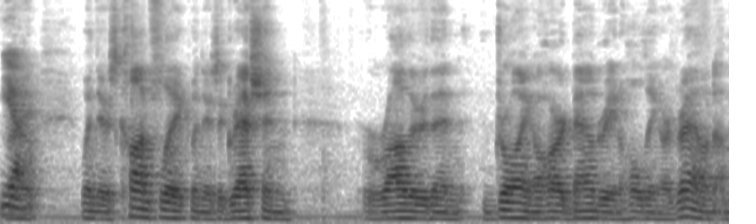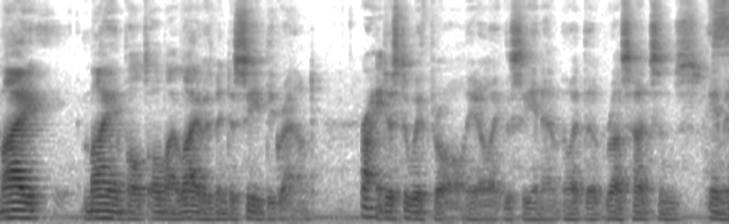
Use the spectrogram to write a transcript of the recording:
Yeah. When there's conflict, when there's aggression, rather than drawing a hard boundary and holding our ground, my my impulse all my life has been to cede the ground, right. just to withdraw. You know, like the anemone, what the Russ Hudson's image of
